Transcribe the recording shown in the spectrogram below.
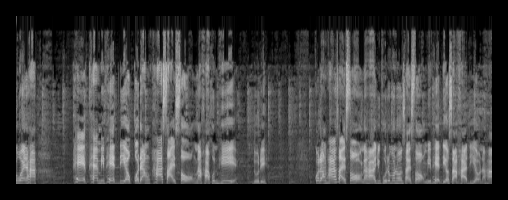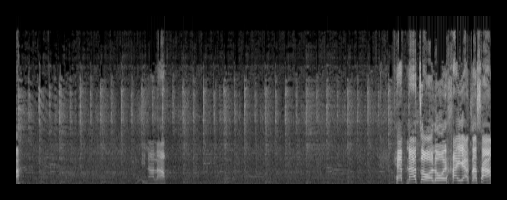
ด้วยนะคะ เพจแค่มีเพจเดียวโกดังผ้าสายสองนะคะ คุณพี่ดูดิโกดังผ้าสายสองนะคะ อยู่พุทธมณฑลสายสองมีเพจเดียวสาขาเดียวนะคะน่ารัก แคปหน้าจอเลยใครอยากจะสั่ง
